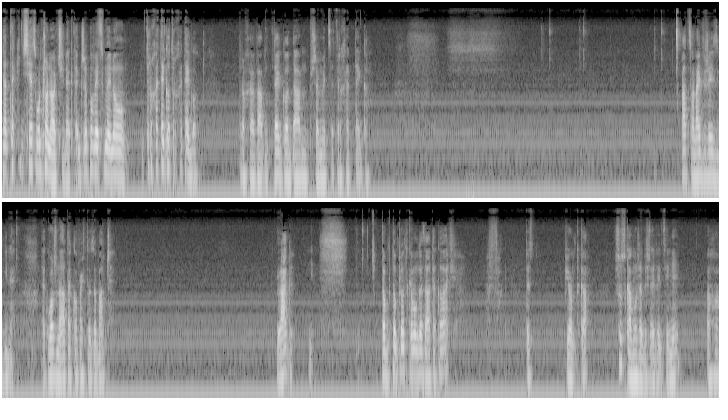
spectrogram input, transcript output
to taki dzisiaj złączony odcinek, także powiedzmy, no trochę tego, trochę tego. Trochę wam tego dam, przemycę trochę tego. A co, najwyżej zginę. Jak można atakować, to zobaczę. Lag? Nie. Tą, tą piątkę mogę zaatakować? Fuck. To jest piątka. Szóstka może być najwięcej, nie? Aha.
